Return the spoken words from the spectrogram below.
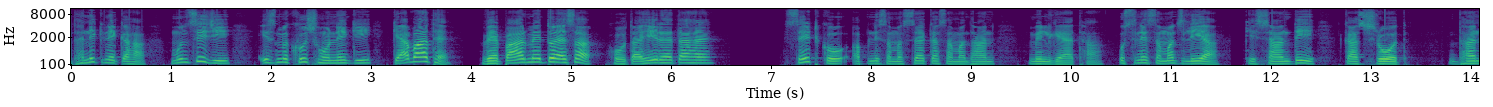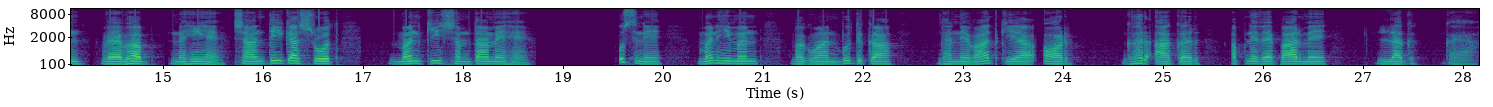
धनिक ने कहा, मुंशी जी, इसमें खुश होने की क्या बात है? व्यापार में तो ऐसा होता ही रहता है। सेठ को अपनी समस्या का समाधान मिल गया था। उसने समझ लिया कि शांति का स्रोत धन वैभव नहीं है। शांति का स्रोत मन की क्षमता में है। उसने मन ही मन भगवान बुद्ध का धन्यवाद किया और घर आकर अपने व्यापार में लग गया।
